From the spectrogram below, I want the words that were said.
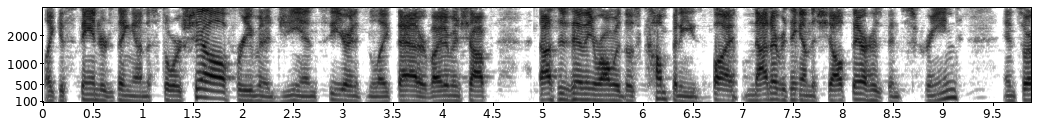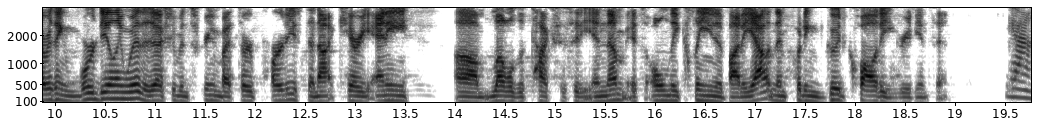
like a standard thing on a store shelf or even a GNC or anything like that or Vitamin Shop. Not that there's anything wrong with those companies, but not everything on the shelf there has been screened. And so everything we're dealing with has actually been screened by third parties to not carry any um, levels of toxicity in them. It's only cleaning the body out and then putting good quality ingredients in. Yeah.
